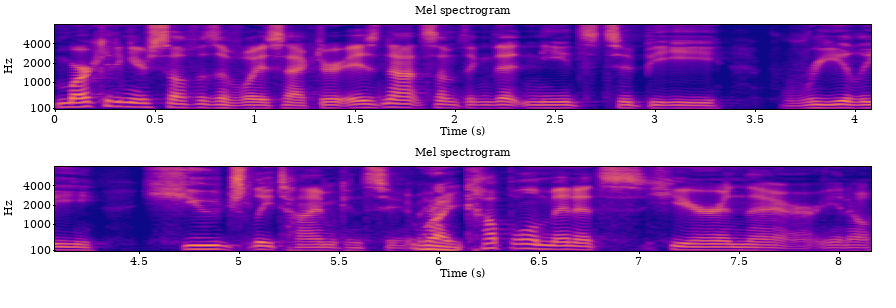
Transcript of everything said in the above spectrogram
Marketing yourself as a voice actor is not something that needs to be really hugely time consuming. Right. A couple of minutes here and there. You know,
